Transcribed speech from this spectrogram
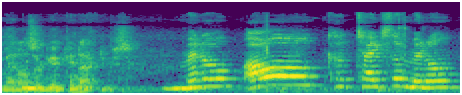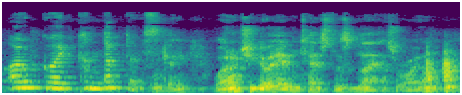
Metals are good conductors. Metal, all types of metal are good conductors. Okay. Why don't you go ahead and test this glass, Royal?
